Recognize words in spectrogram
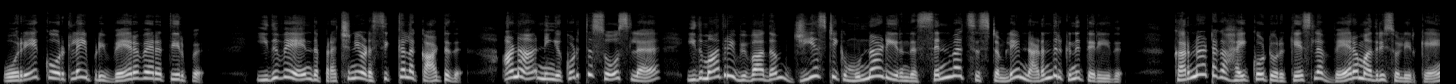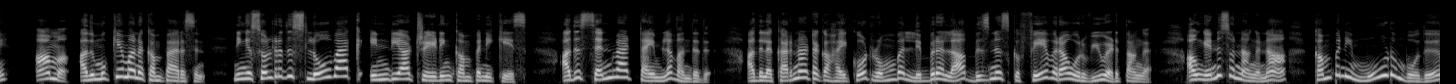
ஒரே கோர்ட்ல இப்படி வேற வேற தீர்ப்பு. இதுவே இந்த பிரச்சனையோட சிக்கலை காட்டுது. ஆனா நீங்க கொடுத்த சோர்ஸ்ல இது மாதிரி விவாதம் ஜிஎஸ்டிக்கு முன்னாடி இருந்த சென்வெட் சிஸ்டம்லயும் நடந்திருக்குன்னு தெரியுது. கர்நாடக ஹைகோர்ட் ஒரு கேஸ்ல வேற மாதிரி சொல்லிருக்கேன் ஆமா அது முக்கியமான கம்பாரிசன் நீங்க சொல்றது Slovak India trading company case அது சென்வாட் டைம்ல வந்தது. அதுல கர்நாடக ஹைகோர்ட் ரொம்ப லிபரலா பிசினஸ்க்கு ஃபேவரா ஒரு வியூ எடுத்தாங்க. அவங்க என்ன சொன்னாங்கன்னா கம்பெனி மூடும்போது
